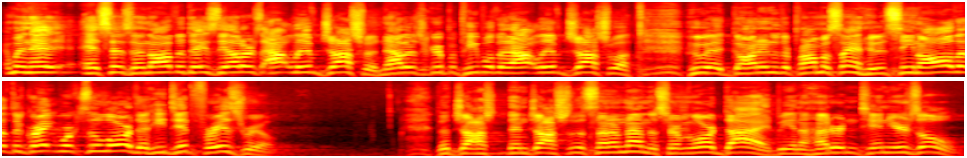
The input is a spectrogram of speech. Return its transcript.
And when they, it says, in all the days the elders outlived Joshua. Now there's a group of people that outlived Joshua who had gone into the promised land, who had seen all that the great works of the Lord that he did for Israel. The Josh, then Joshua the son of Nun, the servant of the Lord, died, being 110 years old.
